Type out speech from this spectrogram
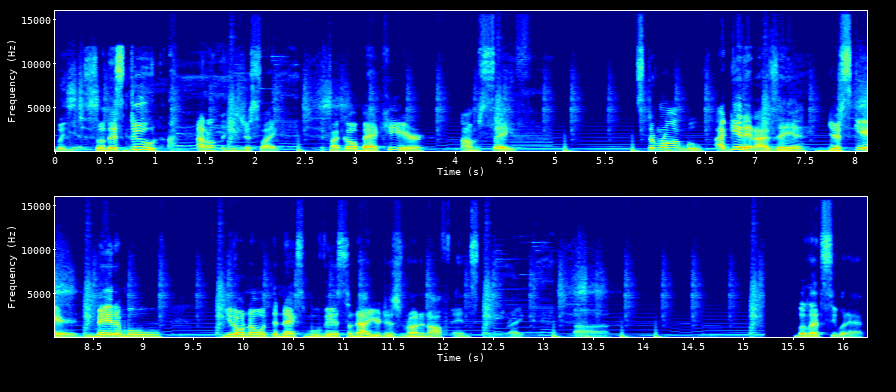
But yeah, so this dude, I don't. He's just like, if I go back here, I'm safe. It's the wrong move. I get it, Isaiah. You're scared. You made a move. You don't know what the next move is, so now you're just running off instinct, right? Uh, but let's see what happens.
